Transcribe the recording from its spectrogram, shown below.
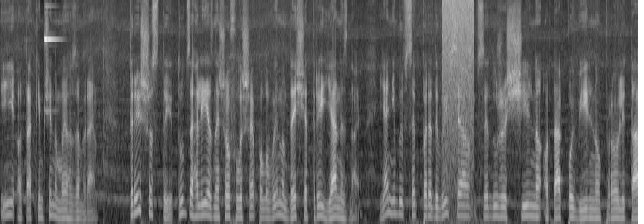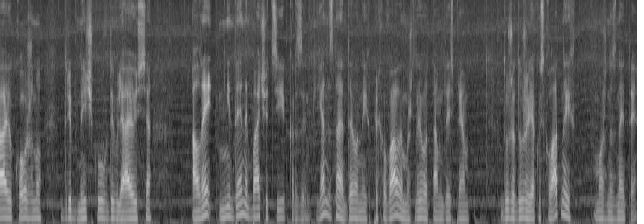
І отаким чином ми його забираємо. Три шости. Тут взагалі я знайшов лише половину, де ще три, я не знаю. Я ніби все передивився, все дуже щільно, отак повільно пролітаю кожну дрібничку, вдивляюся. Але ніде не бачу ці корзинки. Я не знаю, де вони їх приховали, можливо, там десь прям дуже-дуже якось складно їх можна знайти.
